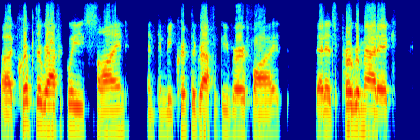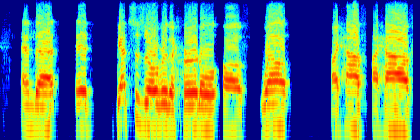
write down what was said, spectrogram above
uh, cryptographically signed and can be cryptographically verified that it's programmatic and that it gets us over the hurdle of well i have i have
